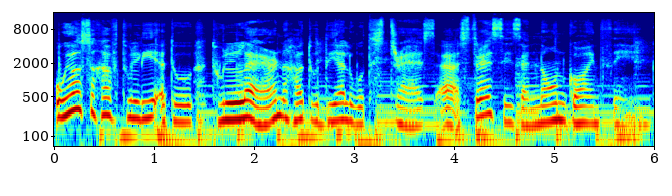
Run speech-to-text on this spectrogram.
We also have to, le- to, to learn how to deal with stress. Uh, stress is an ongoing thing.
